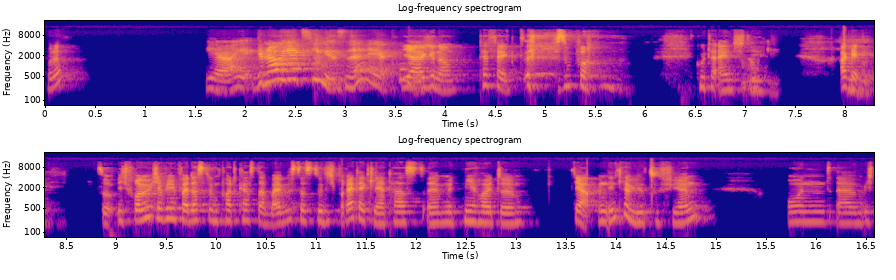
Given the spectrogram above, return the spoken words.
oder? Ja, genau jetzt hing es, ne? Ja, cool. Ja, genau. Perfekt. Super. Guter Einstieg. Okay. okay. So, ich freue mich auf jeden Fall, dass du im Podcast dabei bist, dass du dich bereit erklärt hast, äh, mit mir heute ja, ein Interview zu führen. Und ähm, ich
